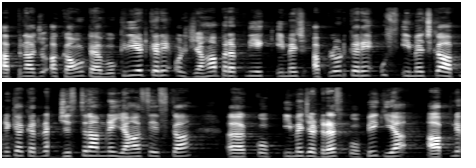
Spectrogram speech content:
अपना जो अकाउंट है वो क्रिएट करें और यहाँ पर अपनी एक इमेज अपलोड करें। उस इमेज का आपने क्या करना है? जिस तरह हमने यहाँ से इसका इमेज एड्रेस कॉपी किया, आपने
